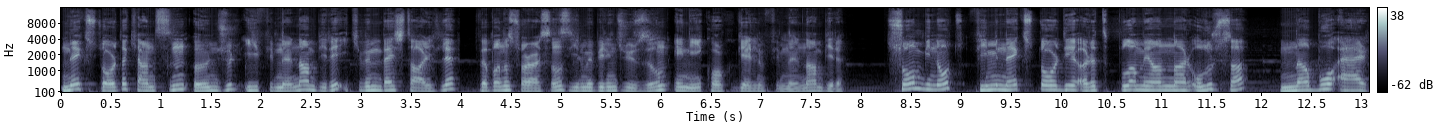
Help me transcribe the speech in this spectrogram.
Next Door'da kendisinin öncül iyi filmlerinden biri 2005 tarihli ve bana sorarsanız 21. yüzyılın en iyi korku gerilim filmlerinden biri. Son bir not, filmi Next Door diye aratıp bulamayanlar olursa Nabo Er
